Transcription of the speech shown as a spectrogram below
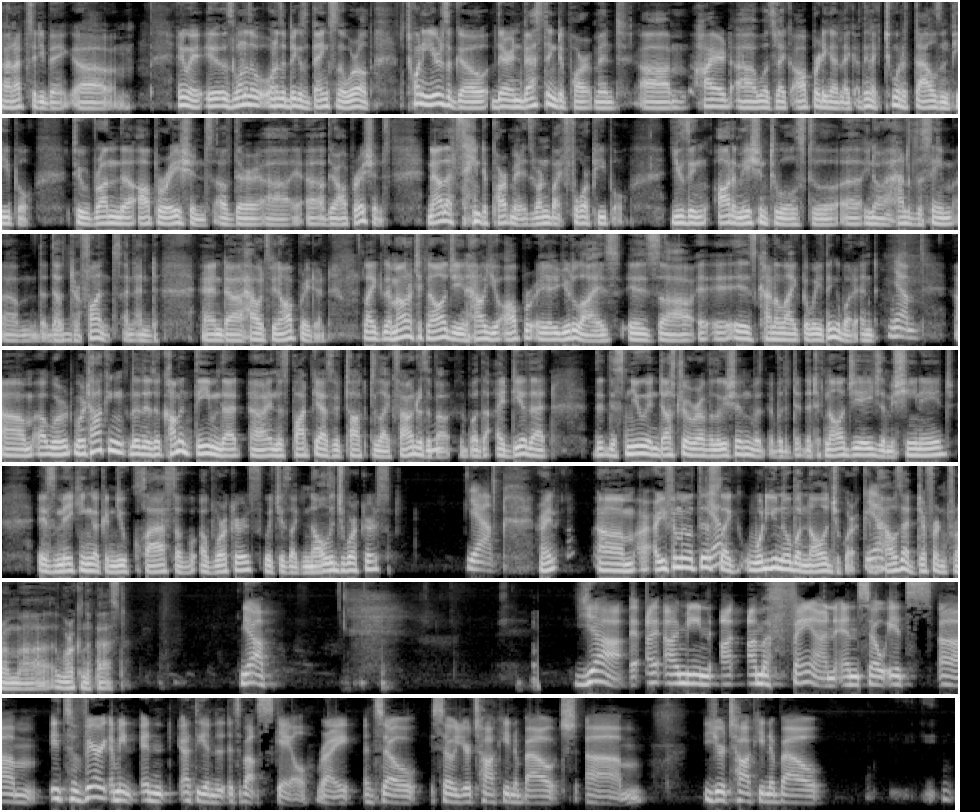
uh, not Citibank. Um, anyway, it was one of the one of the biggest banks in the world. Twenty years ago, their investing department um, hired uh, was like operating at like I think like two hundred thousand people to run the operations of their uh, of their operations. Now that same department is run by four people using automation tools to uh, you know handle the same um, the, the, their funds and and and uh, how it's been operated. Like the amount of technology and how you operate utilize is uh, is kind of like the way you think about it. And yeah um, uh, we're we're talking. There's a common theme that uh, in this podcast we've talked to like founders mm-hmm. about about the idea that th- this new industrial revolution with, with the, the, technology age, the machine age, is making like a new class of of workers, which is like mm-hmm. knowledge workers. Yeah. Right. Um, are you familiar with this? Yeah. Like, what do you know about knowledge work, and yeah. how is that different from uh, work in the past? Yeah. Yeah, I, I mean, I, am a fan, and so it's um, it's a very, I mean, and at the end, it's about scale, right? And so, so you're talking about, um, you're talking about,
